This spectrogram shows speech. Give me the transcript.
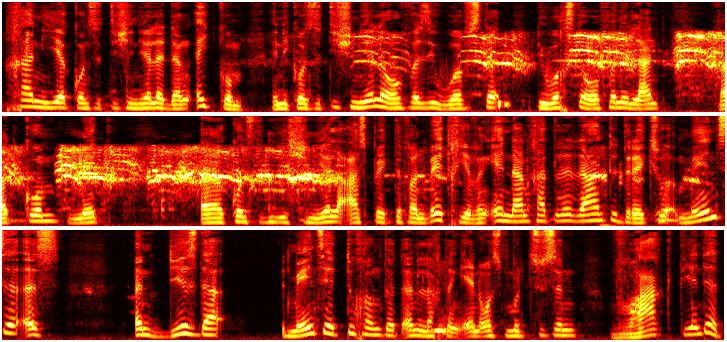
gaan hier 'n konstitusionele ding uitkom en die konstitusionele hof is die hoogste die hoogste hof in die land wat kom met uh konstitusionele aspekte van wetgewing en dan gaan hulle daartoe trek. So mense is in deesdae mense het toegang tot inligting en ons moet soos in waak teen dit.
